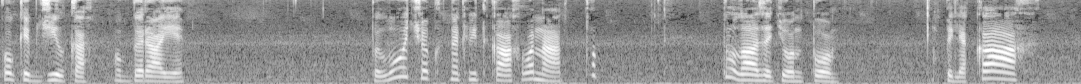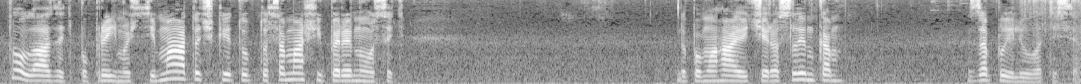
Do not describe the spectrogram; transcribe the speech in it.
Поки бджілка оббирає пилочок на квітках, вона то, то лазить он по пиляках, то лазить по приймочці маточки, тобто сама ж і переносить, допомагаючи рослинкам запилюватися.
